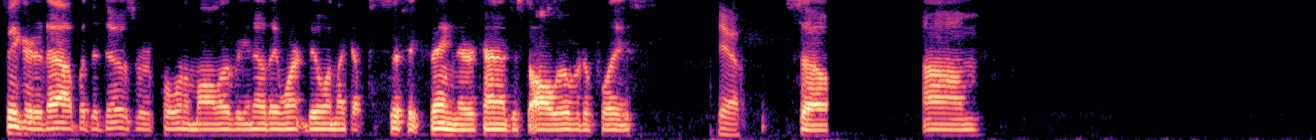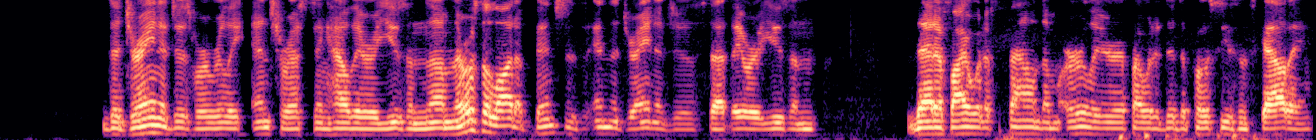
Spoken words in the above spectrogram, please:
figured it out. But the does were pulling them all over. You know, they weren't doing like a Pacific thing. They were kind of just all over the place. Yeah. So, um, the drainages were really interesting how they were using them. There was a lot of benches in the drainages that they were using that if I would have found them earlier, if I would have did the postseason scouting,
